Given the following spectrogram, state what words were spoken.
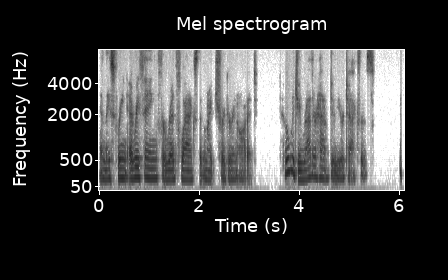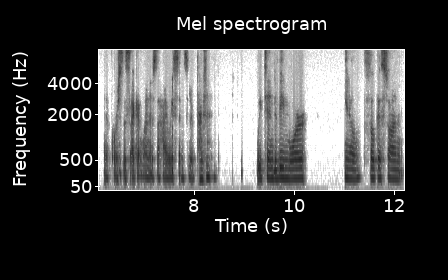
and they screen everything for red flags that might trigger an audit. Who would you rather have do your taxes? And of course, the second one is the highly sensitive person. We tend to be more, you know, focused on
